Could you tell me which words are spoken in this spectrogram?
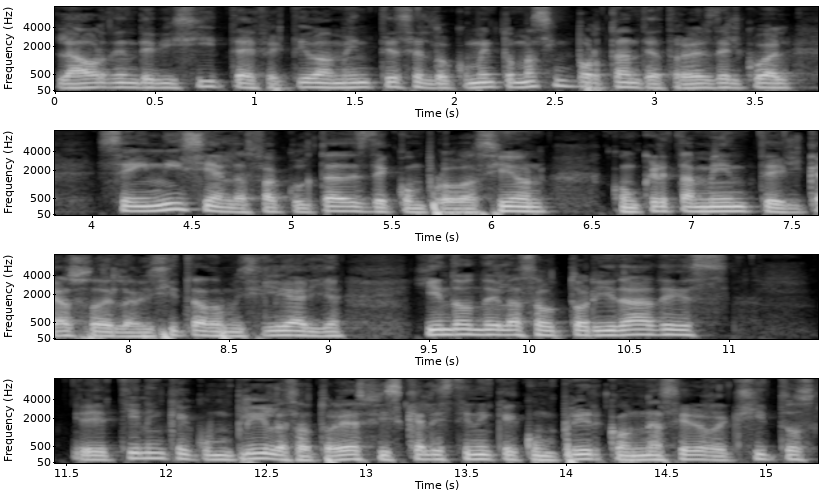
la orden de visita efectivamente es el documento más importante a través del cual se inician las facultades de comprobación, concretamente el caso de la visita domiciliaria, y en donde las autoridades eh, tienen que cumplir, las autoridades fiscales tienen que cumplir con una serie de requisitos,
